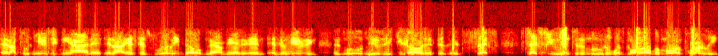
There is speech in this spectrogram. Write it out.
and I put music behind it, and I, it's it's really dope now, man. And and the music is mood music, you know, and it it, it sets sets you into the mood of what's going on. But more importantly,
